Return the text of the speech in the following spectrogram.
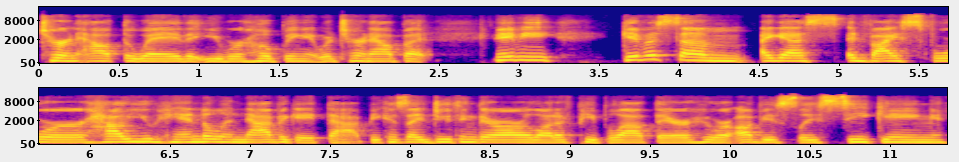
turn out the way that you were hoping it would turn out. But maybe give us some i guess advice for how you handle and navigate that because i do think there are a lot of people out there who are obviously seeking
